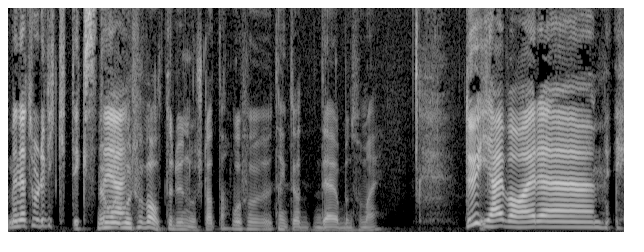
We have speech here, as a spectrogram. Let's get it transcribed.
men jeg tror det viktigste Men Hvorfor valgte du Norstat, da? Hvorfor tenkte du at det er jobben for meg? Du, jeg var eh,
